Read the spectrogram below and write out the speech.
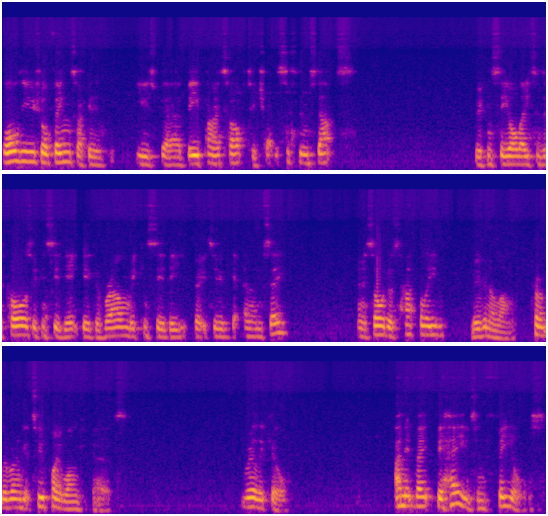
all the usual things. I can use uh, bpytop to check the system stats. We can see all eight of the cores. We can see the 8 gig of RAM. We can see the 32 MMC. And it's all just happily moving along. Currently running at 2.1 gigahertz. Really cool and it be- behaves and feels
